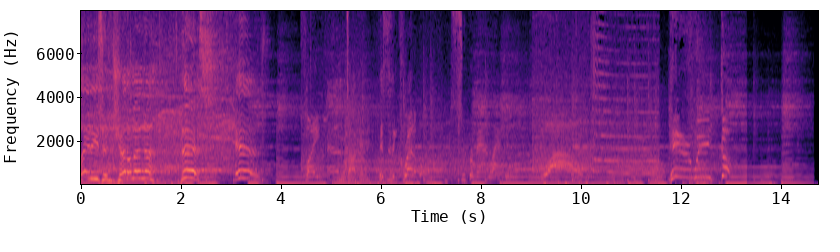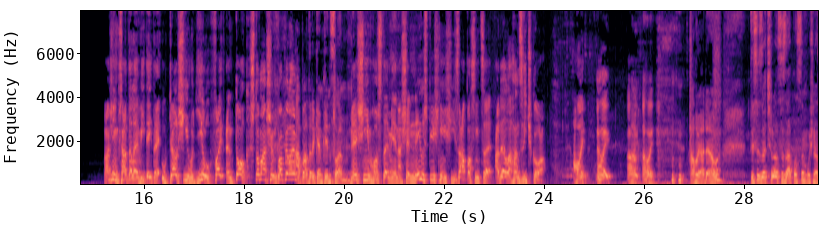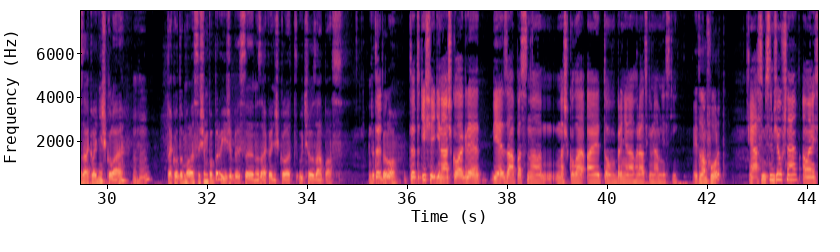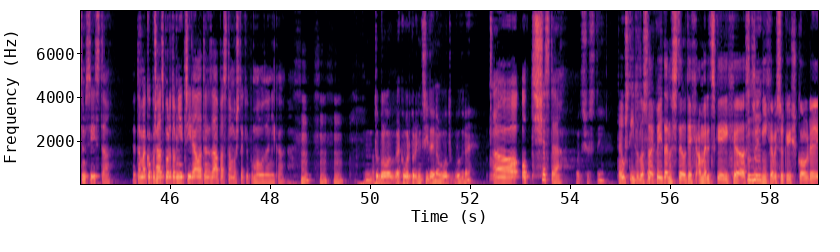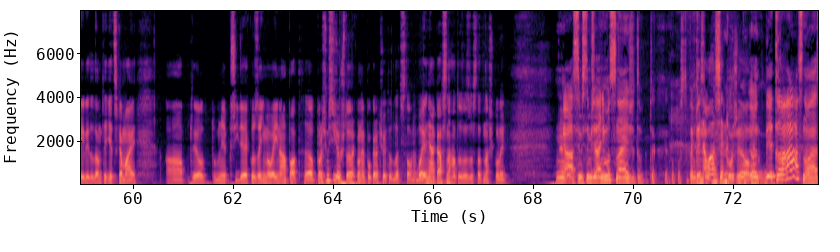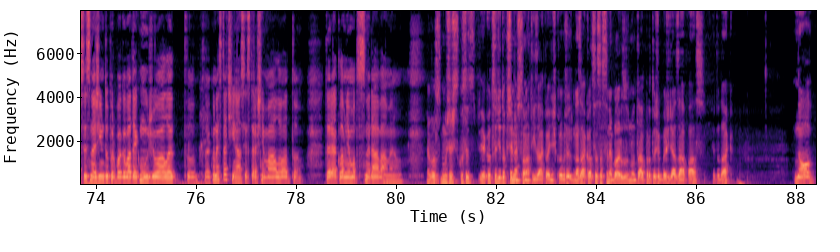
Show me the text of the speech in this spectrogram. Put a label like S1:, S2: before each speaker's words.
S1: Ladies and gentlemen, this is
S2: fight and talking. This is incredible. Superman landed. Wow. Here we go.
S3: Vážení přátelé, vítejte u dalšího dílu Fight and Talk s Tomášem Kvapilem.
S4: a Patrikem Kinslem.
S3: Dnešním hostem je naše nejúspěšnější zápasnice Adela Hanzlíčková. Ahoj.
S5: Ahoj, ahoj, ahoj.
S4: Ahoj Adel. Ty jsi začala se zápasem už na základní škole, mm-hmm. tak o tom ale slyším poprvé, že by se na základní škole učil zápas. Kde to, to bylo?
S5: To je totiž jediná škola, kde je zápas na, na škole a je to v Brně na Horáckém náměstí.
S3: Je to tam furt?
S5: Já si myslím, že už ne, ale nejsem si jistá. Je tam jako pořád sportovní třída, ale ten zápas tam už taky pomalu zaniká.
S4: To bylo jako od první třídy nebo od, od kdy?
S5: Uh, od šesté.
S4: Od šestý.
S3: To je hustý, tohle je takový ten styl těch amerických eh, středních a vysokých škol, kdy, kdy to tam ty děcka mají. A tyjo, to mně přijde jako zajímavý nápad. Eh, Proč myslíš, že už to jako nepokračuje tohle Nebo je nějaká snaha to zase dostat na školy?
S5: Já si myslím, že ani moc ne, že to tak jako postupem.
S3: Tak to je na vás jako, že jo?
S5: No, je to na nás, no. Já se snažím to propagovat, jak můžu, ale to, to jako nestačí. Nás je strašně málo a to teda reklamě moc nedáváme, no.
S4: Nebo můžeš zkusit, jako co ti to přineslo na té základní škole, protože na základce se asi nebyla rozhodnutá, protože budeš dělat zápas, je to tak?
S5: No,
